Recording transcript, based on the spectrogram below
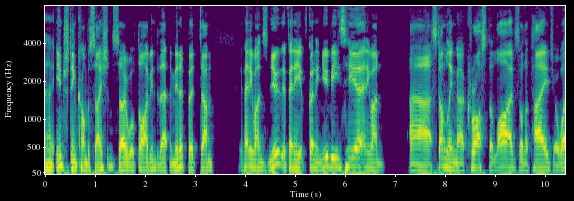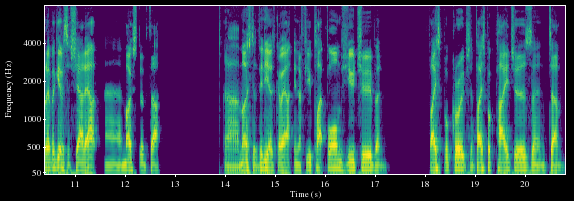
Uh, interesting conversation. So we'll dive into that in a minute. But um, if anyone's new, if any, if got any newbies here, anyone uh, stumbling across the lives or the page or whatever, give us a shout out. Uh, most of the uh, most of the videos go out in a few platforms, YouTube and Facebook groups and Facebook pages, and um,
